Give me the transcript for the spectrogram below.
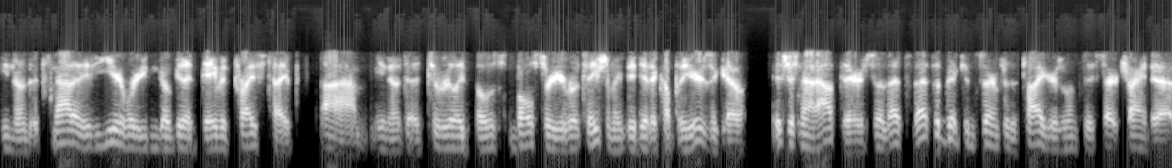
you know it's not a year where you can go get a David Price type um, you know to to really bolster your rotation like they did a couple of years ago. It's just not out there, so that's that's a big concern for the Tigers once they start trying to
